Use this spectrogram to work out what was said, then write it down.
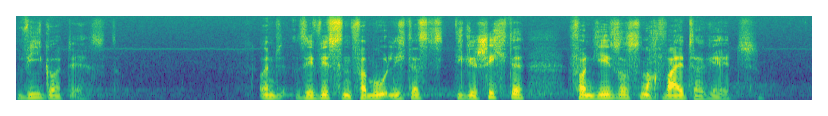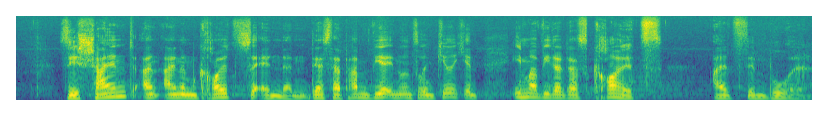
wie Gott ist. Und Sie wissen vermutlich, dass die Geschichte von Jesus noch weitergeht. Sie scheint an einem Kreuz zu enden. Deshalb haben wir in unseren Kirchen immer wieder das Kreuz als Symbol.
